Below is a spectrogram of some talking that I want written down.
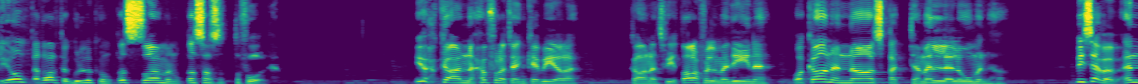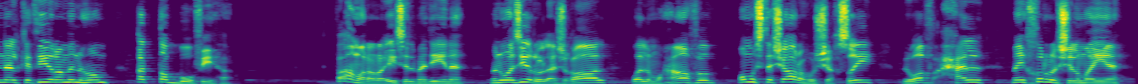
اليوم قررت أقول لكم قصة من قصص الطفولة. يحكى أن حفرة كبيرة كانت في طرف المدينة وكان الناس قد تمللوا منها بسبب أن الكثير منهم قد طبوا فيها. فأمر رئيس المدينة من وزير الأشغال والمحافظ ومستشاره الشخصي بوضع حل ما يخرش المية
